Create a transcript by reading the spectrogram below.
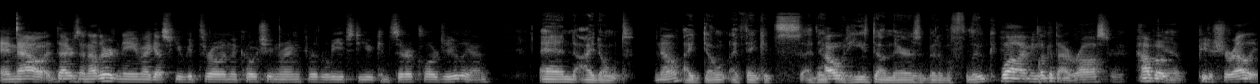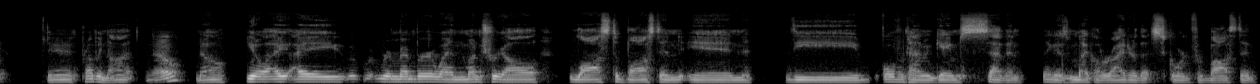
And now there's another name I guess you could throw in the coaching ring for the Leafs. Do you consider Claude Julien? And I don't, No. I don't. I think it's, I think How- what he's done there is a bit of a fluke. Well, I mean, look at that roster. How about Yeah. Peter Chiarelli? Yeah, probably not. No. No, you know, I I remember when Montreal lost to Boston in the overtime in Game Seven. I think it was Michael Ryder that scored for Boston.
